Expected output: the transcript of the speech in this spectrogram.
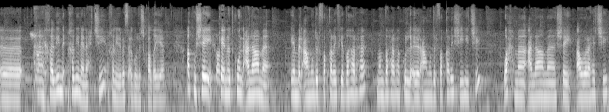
أه خليني خلينا نحكي خليني بس أقول لك قضية. أكو شيء. كأنه تكون علامة يم العمود الفقري في ظهرها من ظهرها كله إلى العمود الفقري شيء هيجي؟ وحمة علامة شيء عورة هيك شيء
